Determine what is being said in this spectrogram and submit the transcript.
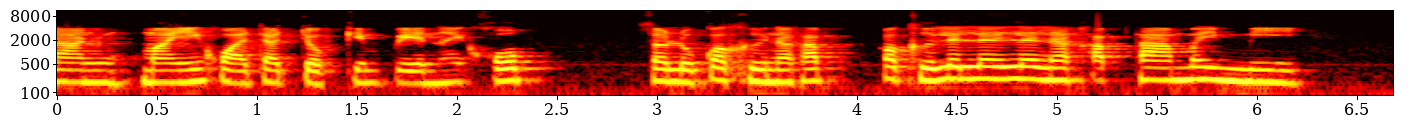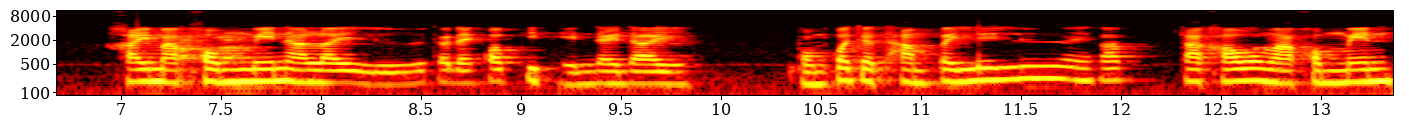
นานไหมกว่าจะจบแคมเปญให้ครบ สรุปก็คือนะครับ ก็คือเล่นๆๆนะครับ ถ้าไม่มีใครมาคอมเมนต์อะไร หรือแสดงความคิดเห็นใด ๆ ผมก็จะทำไปเรื่อยๆครับ ถ้าเขามาคอมเมนต์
